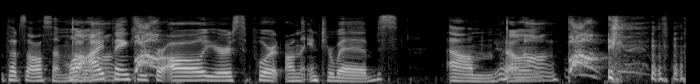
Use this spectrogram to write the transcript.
That's awesome. Well, I thank you for all your support on the interwebs. Um, yeah.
